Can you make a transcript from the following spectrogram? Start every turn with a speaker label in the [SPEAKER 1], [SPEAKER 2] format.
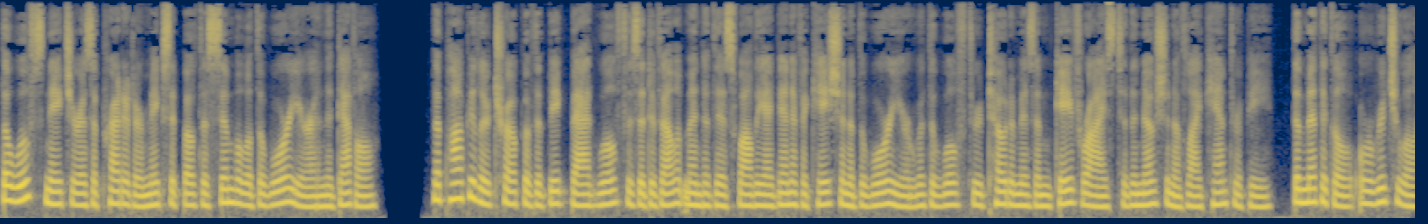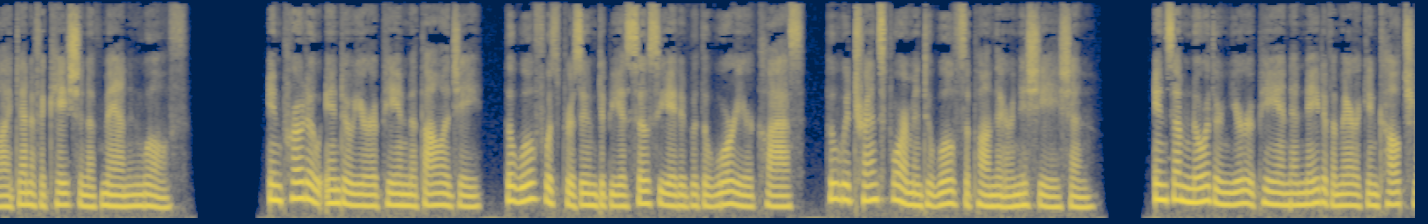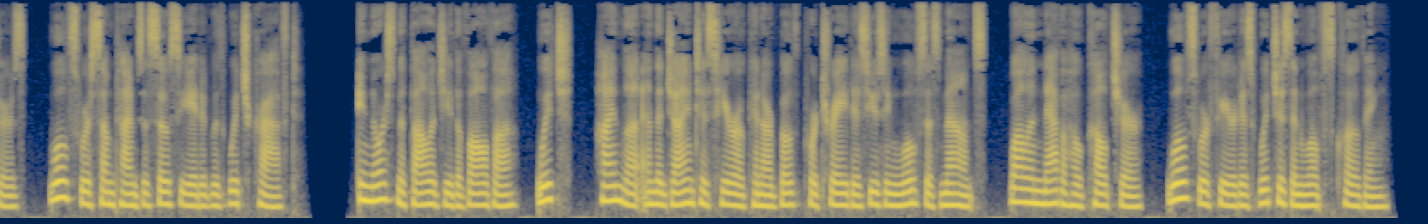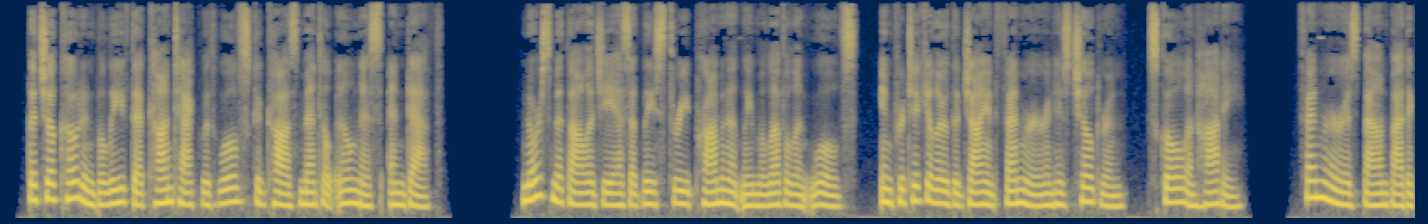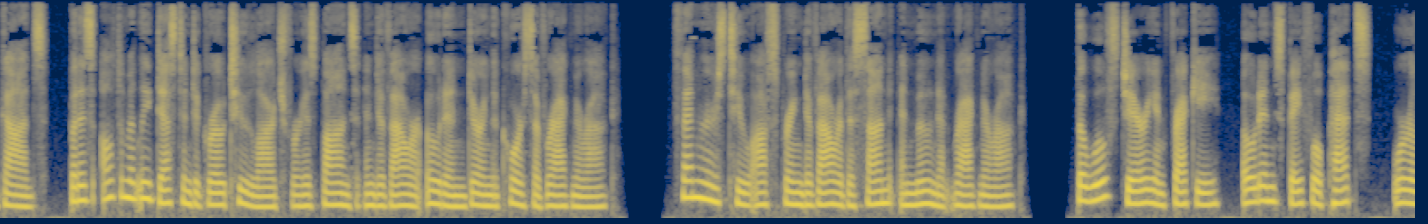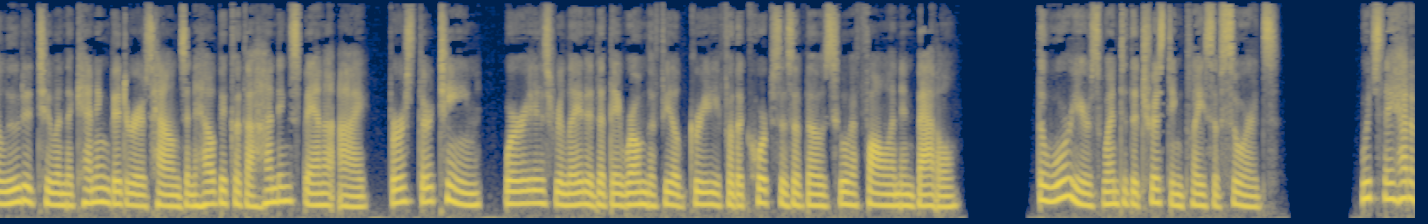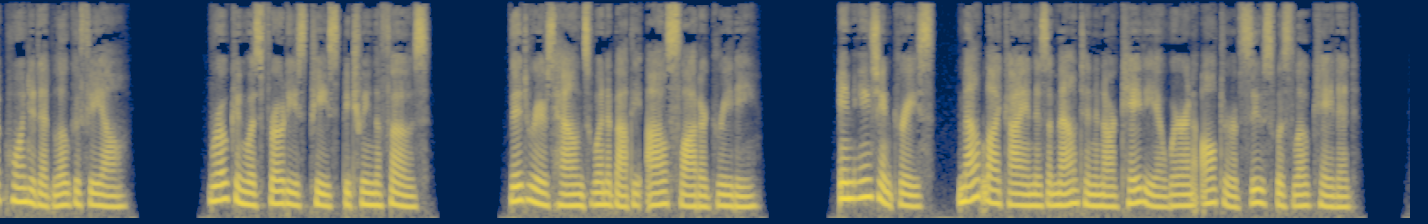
[SPEAKER 1] The wolf's nature as a predator makes it both a symbol of the warrior and the devil. The popular trope of the big bad wolf is a development of this, while the identification of the warrior with the wolf through totemism gave rise to the notion of lycanthropy, the mythical or ritual identification of man and wolf. In Proto Indo European mythology, the wolf was presumed to be associated with the warrior class, who would transform into wolves upon their initiation. In some Northern European and Native American cultures, wolves were sometimes associated with witchcraft. In Norse mythology, the Volva, witch, Hyndla, and the giantess Hyrrokin are both portrayed as using wolves as mounts, while in Navajo culture, wolves were feared as witches in wolf's clothing. The Chilcotin believed that contact with wolves could cause mental illness and death. Norse mythology has at least three prominently malevolent wolves, in particular the giant Fenrir and his children, Skoll and Hati. Fenrir is bound by the gods, but is ultimately destined to grow too large for his bonds and devour Odin during the course of Ragnarok. Fenrir's two offspring devour the sun and moon at Ragnarok. The wolves Geri and Freki, Odin's faithful pets, were alluded to in the Kenning Vidrir's hounds in Helgakviða Hundingsbana I, verse 13, where it is related that they roam the field greedy for the corpses of those who have fallen in battle. The warriors went to the trysting place of swords, which they had appointed at Logafiel. Broken was Frodi's peace between the foes. Vidrir's hounds went about the isle slaughter greedy. In ancient Greece, Mount Lycaon is a mountain in Arcadia where an altar of Zeus was located.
